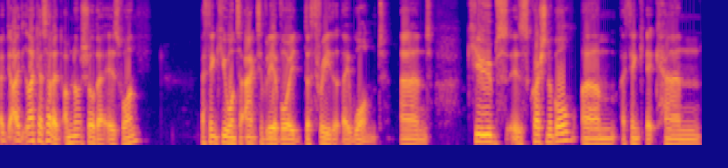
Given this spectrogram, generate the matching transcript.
I, I, like I said, I, I'm not sure there is one. I think you want to actively avoid the three that they want, and cubes is questionable. Um, I think it can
